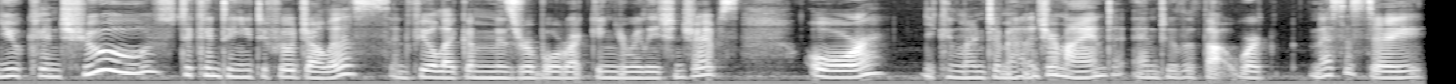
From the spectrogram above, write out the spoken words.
You can choose to continue to feel jealous and feel like a miserable wreck in your relationships, or you can learn to manage your mind and do the thought work necessary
